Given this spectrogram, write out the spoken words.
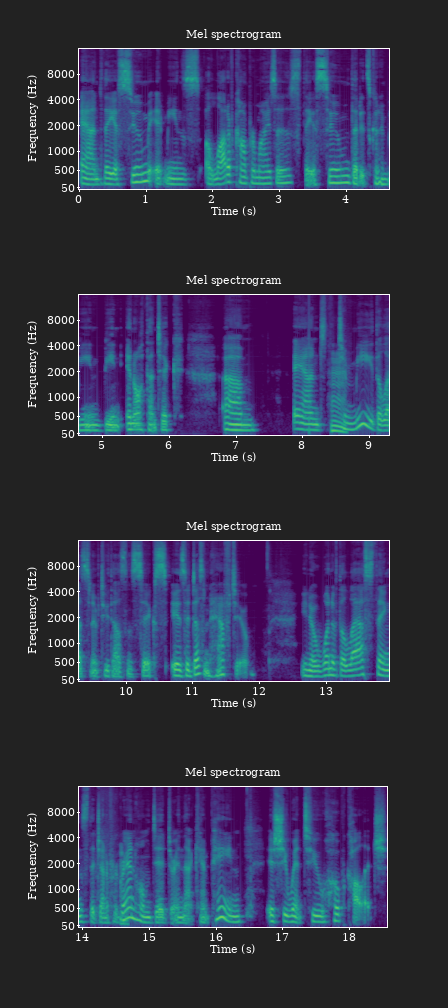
And they assume it means a lot of compromises. They assume that it's going to mean being inauthentic. Um, and hmm. to me, the lesson of 2006 is it doesn't have to. You know, one of the last things that Jennifer hmm. Granholm did during that campaign is she went to Hope College,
